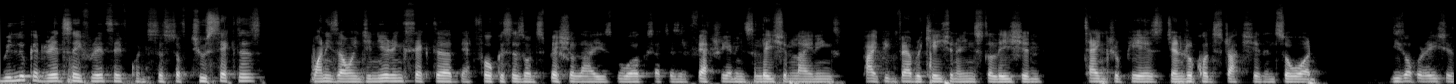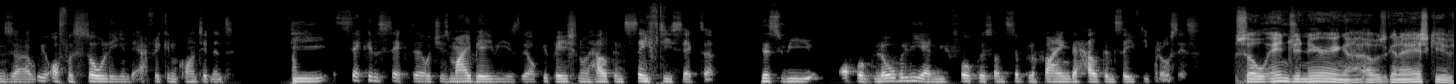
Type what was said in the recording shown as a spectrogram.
we look at RedSafe. RedSafe consists of two sectors. One is our engineering sector that focuses on specialized work such as refractory and insulation linings, piping fabrication and installation, tank repairs, general construction, and so on. These operations uh, we offer solely in the African continent. The second sector, which is my baby, is the occupational health and safety sector. This we offer globally and we focus on simplifying the health and safety process. So, engineering, I was going to ask you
